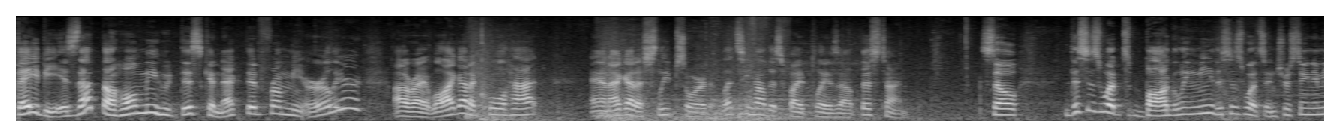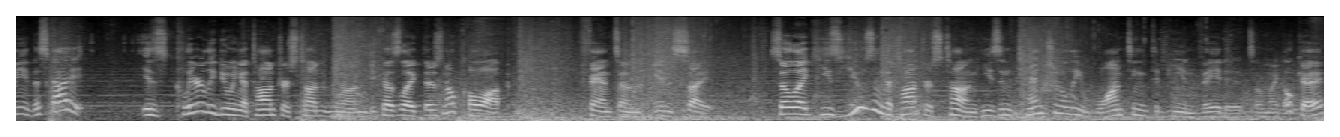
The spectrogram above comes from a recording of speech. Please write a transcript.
baby, is that the homie who disconnected from me earlier? All right, well I got a cool hat and I got a sleep sword. Let's see how this fight plays out this time. So this is what's boggling me. This is what's interesting to me. This guy is clearly doing a Taunter's Tongue run because, like, there's no co-op Phantom in sight. So, like, he's using the Taunter's Tongue. He's intentionally wanting to be invaded. So I'm like, okay.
